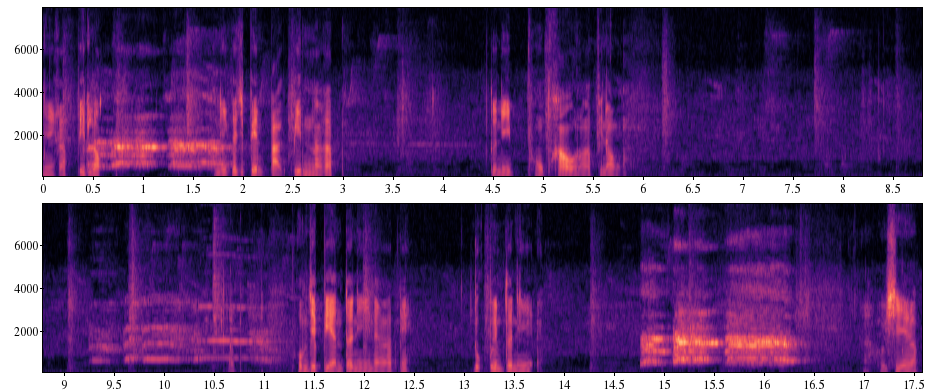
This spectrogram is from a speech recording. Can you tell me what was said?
นี่ครับปิ้นล็อก นนี้ก็จะเป็นปากปิ้นนะครับ ตัวนี้หบเข้านะครับพี่น้องครับผมจะเปลี่ยนตัวนี้นะครับนี่ลูกปืนตัวนี้โอเคครับ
